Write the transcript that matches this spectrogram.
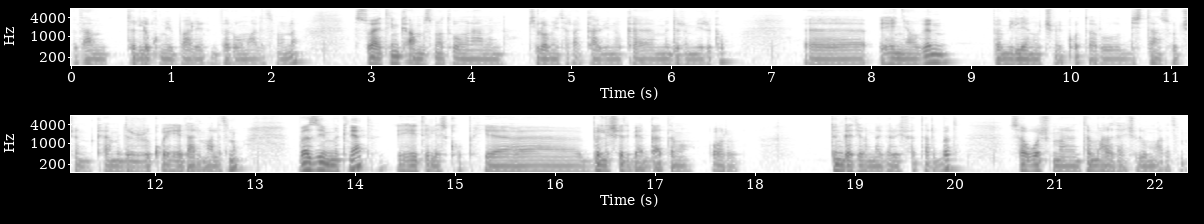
በጣም ትልቁ የሚባለው የነበረው ማለት ነው። እና እሱ I think አምስት መቶ ምናምን ኪሎ ሜትር አካባቢ ነው ከምድር የሚርቀው። ይሄኛው ግን በሚሊዮኖች የሚቆጠሩ distance ኦችን ከምድር ርቆ ይሄዳል ማለት ነው በዚህ ምክንያት ይሄ ቴሌስኮፕ የብልሽት ቢያጋጥመው or ድንገት የሆን ነገር ቢፈጠርበት ሰዎች እንትን ማለት አይችሉም ማለት ነው።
